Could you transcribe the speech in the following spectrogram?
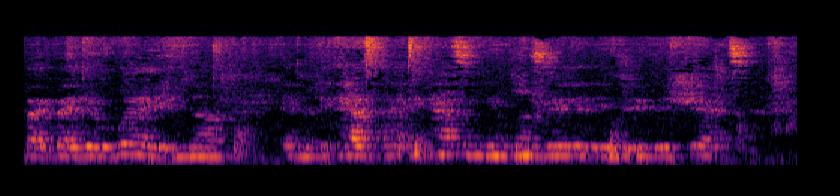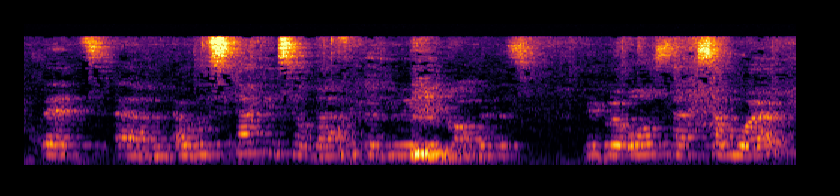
By, by the way, in, uh, and it has it hasn't been translated into English yet. But um, I was stuck in South Africa during the COVID. We were all stuck somewhere,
